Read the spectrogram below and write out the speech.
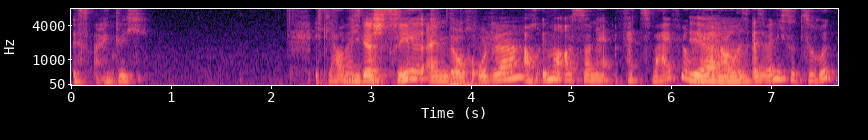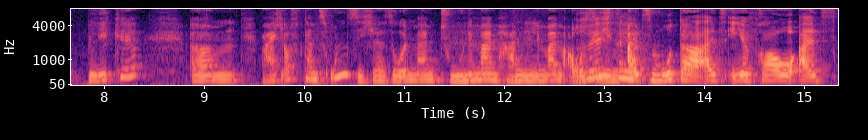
ist eigentlich ich glaube, widerstrebt einem doch, oder? Auch immer aus so einer Verzweiflung ja. heraus. Also wenn ich so zurückblicke, ähm, war ich oft ganz unsicher, so in meinem Tun, in meinem Handeln, in meinem Aussehen, Richtig. als Mutter, als Ehefrau, als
